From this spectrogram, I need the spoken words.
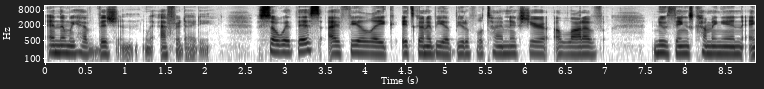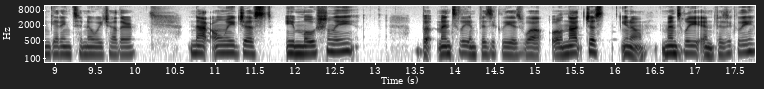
And then we have vision with Aphrodite. So with this, I feel like it's going to be a beautiful time next year. A lot of new things coming in and getting to know each other, not only just emotionally, but mentally and physically as well. Well, not just, you know, mentally and physically,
